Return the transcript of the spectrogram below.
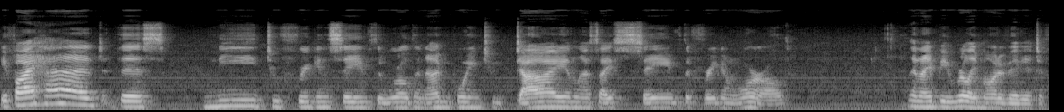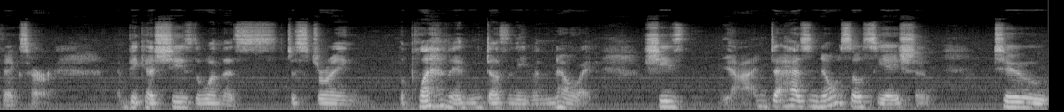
if I had this need to friggin' save the world and I'm going to die unless I save the friggin' world, then I'd be really motivated to fix her because she's the one that's destroying the planet and doesn't even know it. She's uh, has no association to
